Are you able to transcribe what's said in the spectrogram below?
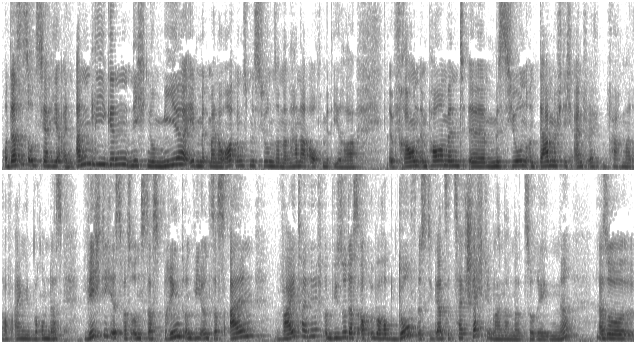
Und das ist uns ja hier ein Anliegen, nicht nur mir eben mit meiner Ordnungsmission, sondern Hanna auch mit ihrer äh, Frauen-Empowerment-Mission. Und da möchte ich einfach mal drauf eingehen, warum das wichtig ist, was uns das bringt und wie uns das allen weiterhilft und wieso das auch überhaupt doof ist, die ganze Zeit schlecht übereinander zu reden. Ne? Also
